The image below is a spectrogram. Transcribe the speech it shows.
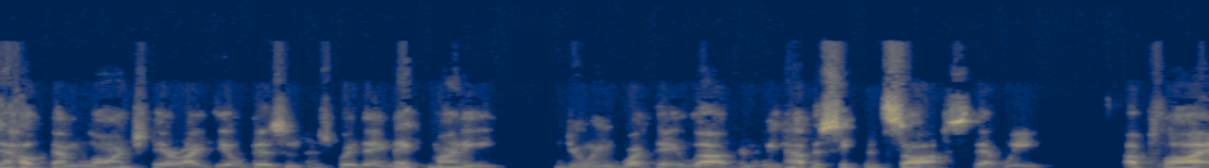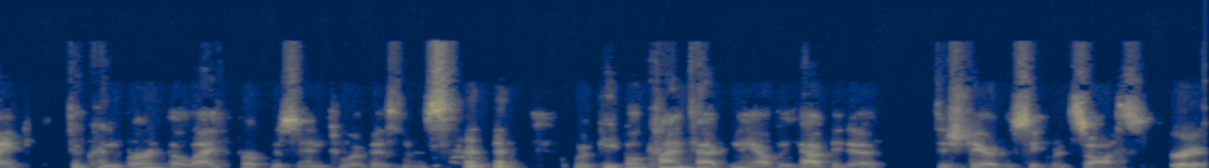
to help them launch their ideal business where they make money doing what they love. And we have a secret sauce that we apply to convert the life purpose into a business. when people contact me, I'll be happy to to share the secret sauce. Great.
